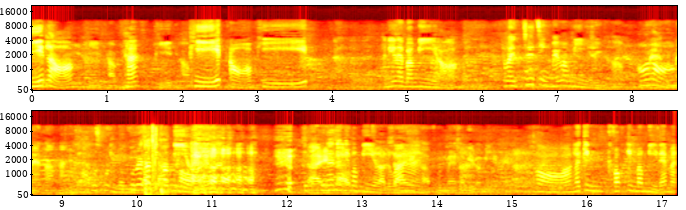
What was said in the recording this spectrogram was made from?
ยีดเหรอพีทครับฮะพีทครับพีทอ๋อพีทอันนี้อะไรบะหมี่เหรอ ทำไมชื่อจริงไหมบะหมี่จริงครับอ๋อเหรอ คุณแม่ตามให้คุณแม่ชอบกินบะหมี่เหรอใช่คุณแม่คชอบรับกินบะหมี่เหรอหรือว่าใช่ไงครับ คุณแม่ชอบกินบะหมี่อ๋อแล้วกินเขากินบะหมี่ได้ไหม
